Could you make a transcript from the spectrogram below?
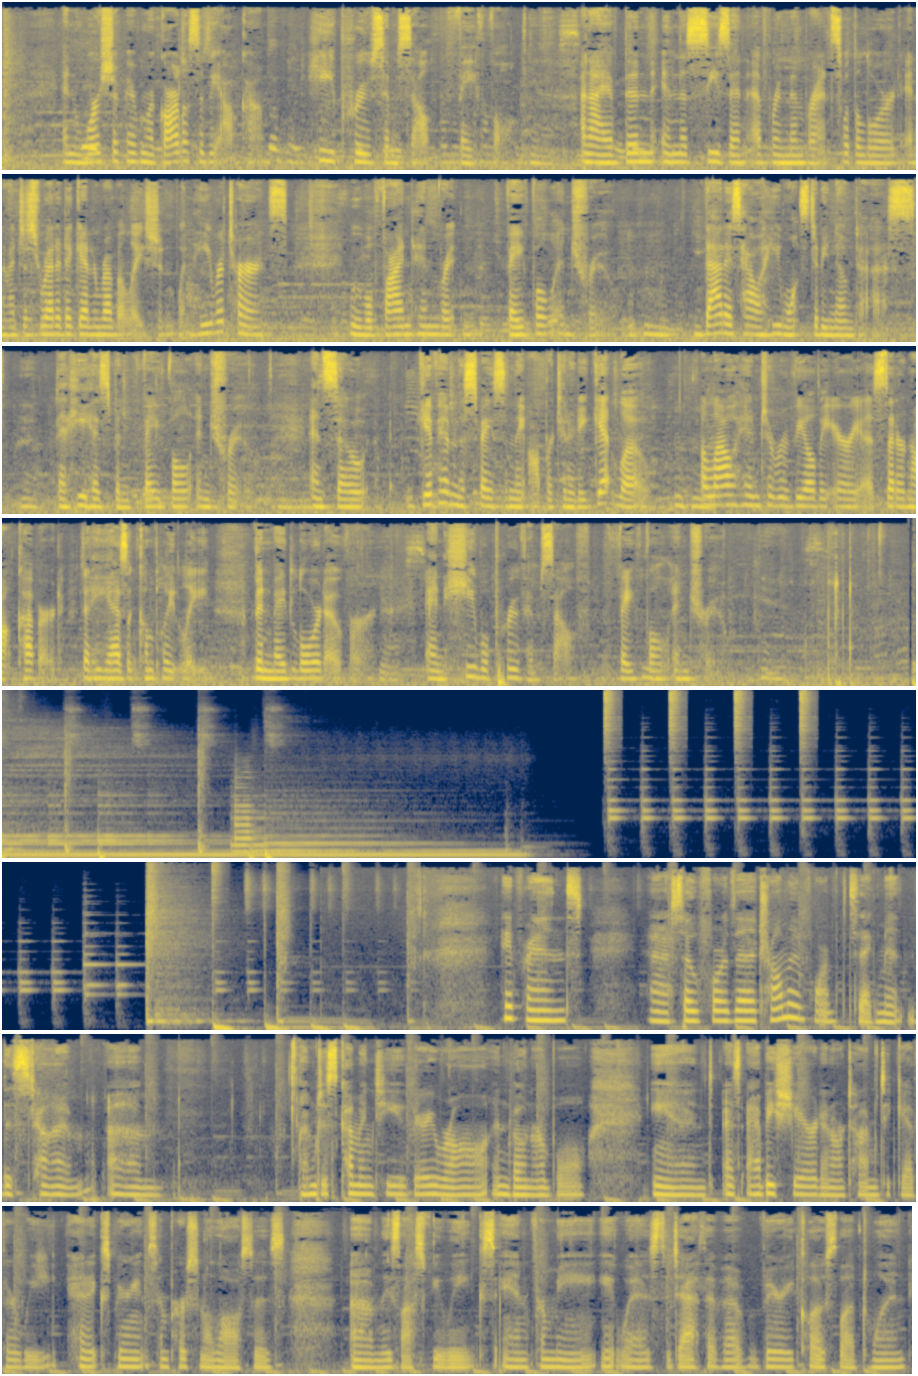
and worship Him regardless of the outcome, He proves Himself faithful. Yes. And I have been in this season of remembrance with the Lord, and I just read it again in Revelation. When He returns, we will find Him written faithful and true. Mm-hmm. That is how He wants to be known to us, yeah. that He has been faithful and true. Mm-hmm. And so give him the space and the opportunity. Get low. Mm-hmm. Allow him to reveal the areas that are not covered, that he hasn't completely been made Lord over. Yes. And he will prove himself faithful mm-hmm. and true. Yes. Hey, friends. Uh, so, for the trauma informed segment this time, um, I'm just coming to you very raw and vulnerable. And as Abby shared in our time together, we had experienced some personal losses um, these last few weeks. And for me, it was the death of a very close loved one.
